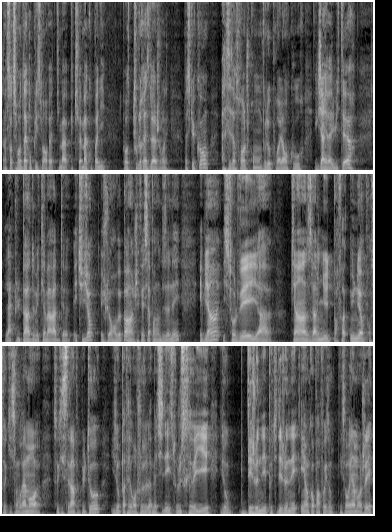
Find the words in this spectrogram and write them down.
un sentiment d'accomplissement en fait qui, qui va m'accompagner pour tout le reste de la journée. Parce que quand à 7h30 je prends mon vélo pour aller en cours et que j'arrive à 8h, la plupart de mes camarades étudiants, et je leur en veux pas, hein, j'ai fait ça pendant des années, eh bien, ils se sont levés il y a 15, 20 minutes, parfois une heure pour ceux qui sont vraiment, euh, ceux qui se lèvent un peu plus tôt, ils n'ont pas fait grand chose de la matinée, ils sont juste réveillés, ils ont déjeuné, petit déjeuner, et encore parfois ils ont, ils ont rien mangé,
